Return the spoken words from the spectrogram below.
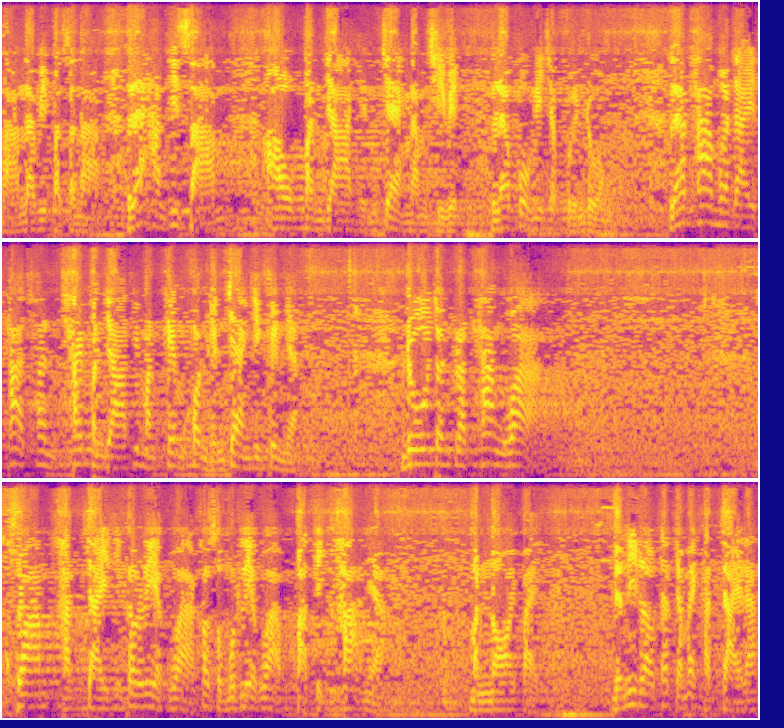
ฐานและวิปัสสนา และอันที่สามเอาปัญญาเห็นแจ้งนำชีวิต แล้วพวกนี้จะฝืนดวง แล้วถ้าเมื่อใดถ้าท่านใช้ปัญญาที่มันเข้มข้นเห็นแจ้งยิ่งขึ้นเนี่ย ดูจนกระทั่งว่า ความขัดใจที่เขาเรียกว่าเขาสมมุติเรียกว่าปฏิฆะเนี่ย มันน้อยไป เดี๋ยวนี้เราแทบจะไม่ขัดใจแล้ว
